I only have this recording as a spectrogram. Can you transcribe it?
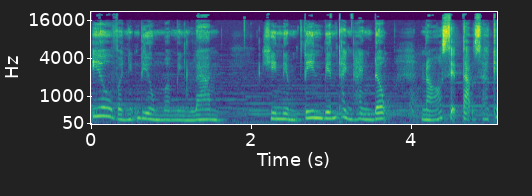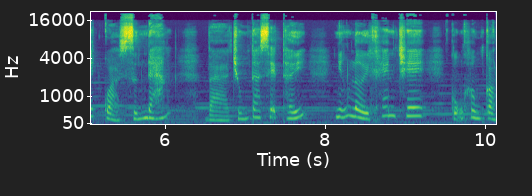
yêu vào những điều mà mình làm. Khi niềm tin biến thành hành động nó sẽ tạo ra kết quả xứng đáng và chúng ta sẽ thấy những lời khen chê cũng không còn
